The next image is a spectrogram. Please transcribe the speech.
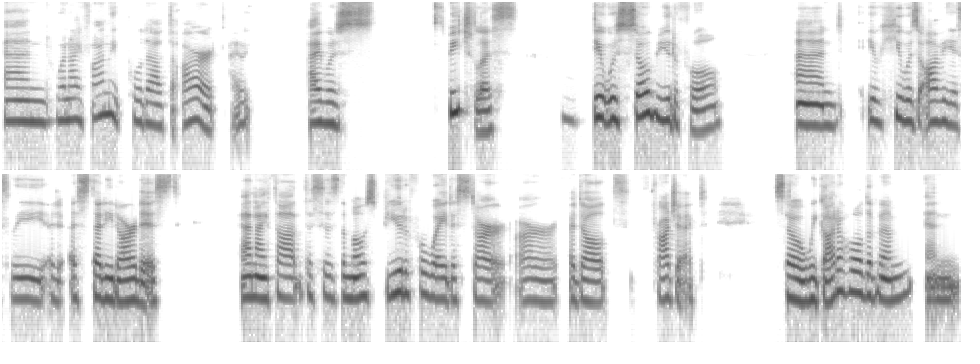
And when I finally pulled out the art, I, I was speechless. Hmm. It was so beautiful. And it, he was obviously a, a studied artist and I thought this is the most beautiful way to start our adult project. So we got a hold of him. And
